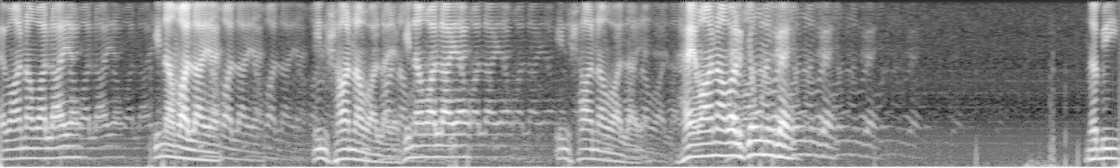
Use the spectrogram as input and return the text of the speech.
حیوانہ وال آیا کنا وال آیا انسانہ وال آیا کنا وال آیا انسانہ وال آیا۔ حیوانہ وال کیوں نہیں گئے؟ نبی۔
